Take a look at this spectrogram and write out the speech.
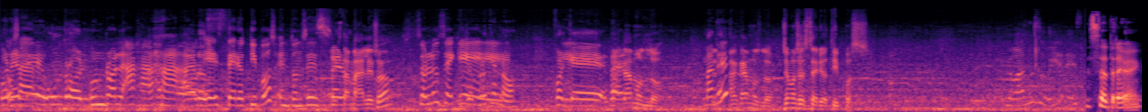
o Ponerle sea, un rol. Un rol, ajá, Ajá, como a los- estereotipos, entonces ¿Está mal eso? solo sé que... Yo creo que no, porque... Hagámoslo. ¿Mande? Hagámoslo. Somos estereotipos. ¿Lo vas a subir? Se atreven.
